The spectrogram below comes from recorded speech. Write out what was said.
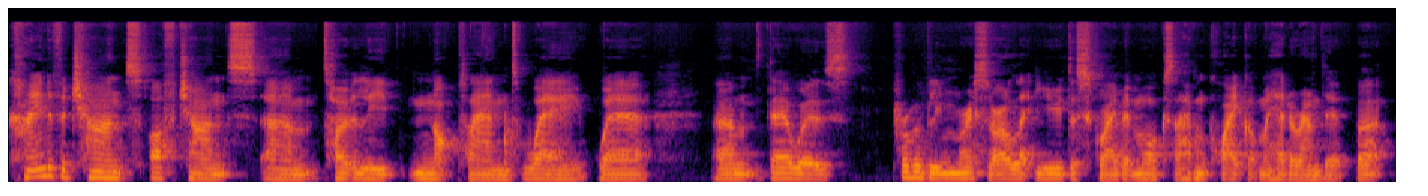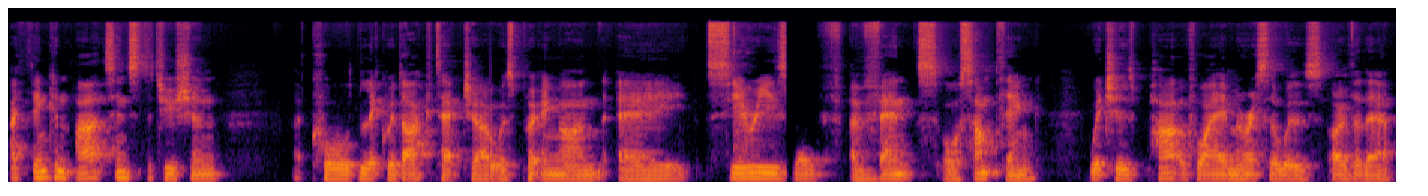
kind of a chance, off chance, um, totally not planned way where um, there was probably Marissa, I'll let you describe it more because I haven't quite got my head around it. But I think an arts institution called Liquid Architecture was putting on a series of events or something, which is part of why Marissa was over there.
